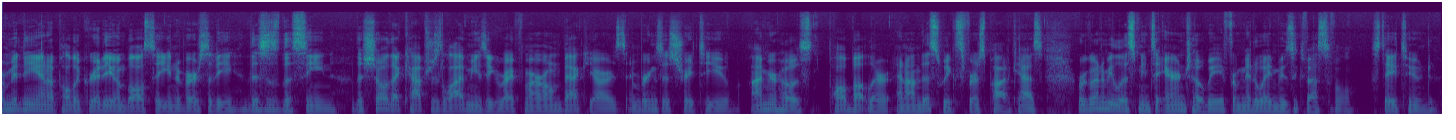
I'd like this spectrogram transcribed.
From Indiana Public Radio and Ball State University, this is The Scene, the show that captures live music right from our own backyards and brings it straight to you. I'm your host, Paul Butler, and on this week's first podcast, we're going to be listening to Erin Tobey from Midway Music Festival. Stay tuned.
